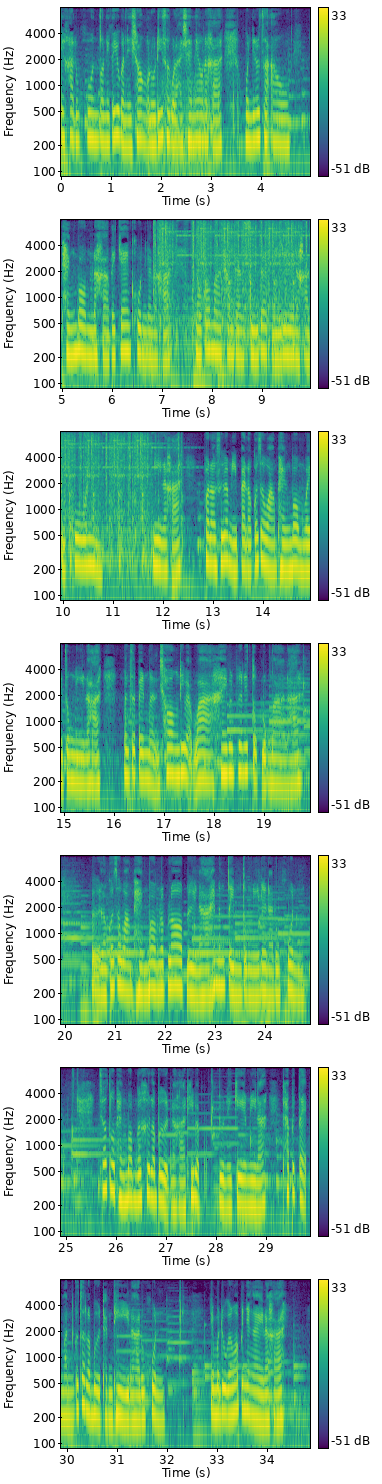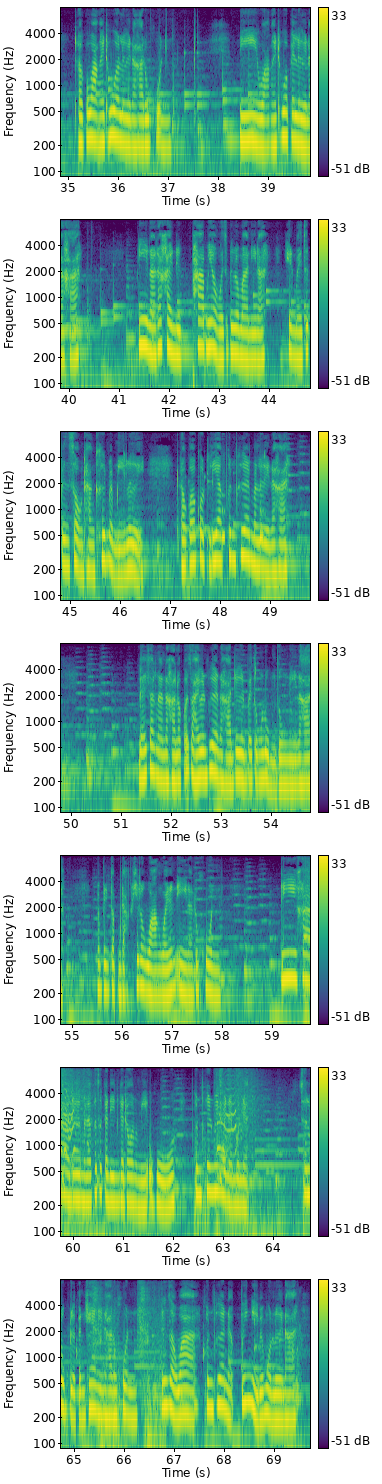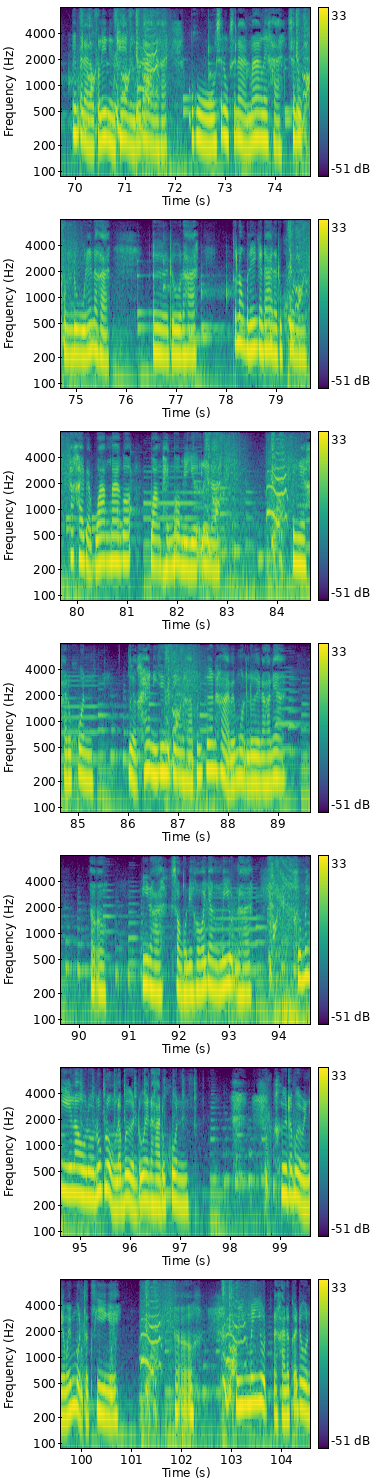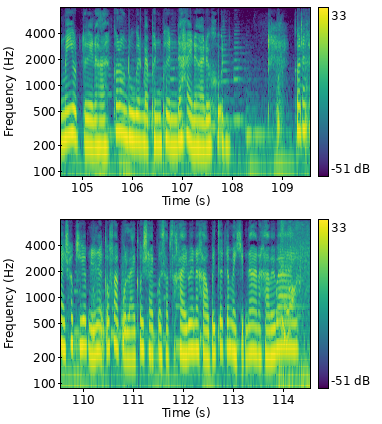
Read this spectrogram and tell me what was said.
ดีค่ะทุกคน ตอนนี้ก็อยู่กันในช่อง r o d y s a k u r a Channel นะคะ วันนี้เราจะเอาแพงบอมนะคะ ไปแกล้งคนกันนะคะ แล้วก็มาทำการซื้อแบบนี้เลยนะคะ ทุกคน นี่นะคะ พอเราซื้อแบบนี้ไปเราก็จะวางแพงบอมไว้ตรงนี้นะคะ มันจะเป็นเหมือนช่องที่แบบว่าให้เพื่อนๆได้ตกลงมานะคะ เออเราก็จะวางแพงบอมรอบๆเลยนะคะ ให้มันเต็มตรงนี้เลยนะทุกคน เจ้าตัวแพงบอมก็คือระเบิดนะคะ ที่แบบ อยู่ในเกมนี้นะ ถ้าไปแตะมันก็จะระเบิดทันทีนะคะทุกคน เดี๋ยวมาดูกันว่าเป็นยังไงนะคะ เราก็วางให้ทั่วเลยนะคะ ทุกคน นี่วางให้ทั่วไปเลยนะคะ นี่นะ ถ้าใครนึกภาพไม่ออกว่าจะเป็นประมาณนี้นะ เห็นไหมจะเป็นสองทางขึ้นแบบนี้เลย เราก็กดเรียกเพื่อนๆมาเลยนะคะและจากนั้นนะคะเราก็จะให้เพื่อนๆนะคะ เดินไปตรงหลุมตรงนี้นะคะ มันเป็นกับดักที่เราวางไว้นั่นเองนะทุกคน นี่ค่ะ เดินมาแล้วก็จะกระเด็นกระโดนแบบนี้โอ้โห เพื่อนๆวิ่งไปไหนหมดเนี่ยสรุปเหลือกันแค่นี้นะคะทุกคน เนื่องจากว่าเพื่อนๆเนี่ยวิ่งหนีไปหมดเลยนะคะ ไม่เป็นไรเราก็เล่นกันแค่นี้ก็ได้นะคะ โอ้โห สนุกสนานมากเลยค่ะ สนุกคนดูเนี่ยนะคะ เออดูนะคะ ก็ลองไปเล่นกันได้นะทุกคน ถ้าใครแบบว่างมากก็วางแพงบอมเยอะๆเลยนะ เป็นไงคะทุกคน เหลือแค่นี้จริงๆนะคะ เพื่อนๆหายไปหมดเลยนะคะเนี่ยเอาเอานี่นะคะสองคนนี้เขาก็ยังไม่หยุดนะคะ คือเมื่อกี้เราโดนลูกหลงระเบิดด้วยนะคะ ทุกคน คือระเบิดมันยังไม่หมดสักทีไงเอาเอาวิ่งไม่หยุดนะคะ แล้วก็โดนไม่หยุดเลยนะคะ ก็ลองดูกันแบบเพลินๆได้นะคะทุกคนก็ถ้าใครชอบคลิปแบบนี้เนี่ยก็ฝากกดไลค์ กดแชร์ กด subscribe ด้วยนะคะ ไว้เจอกันใหม่คลิปหน้านะคะ บ๊ายบาย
